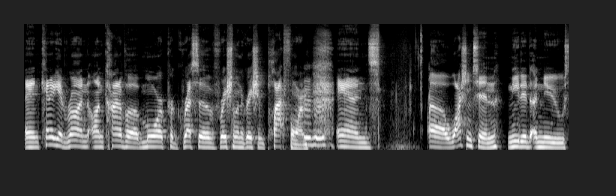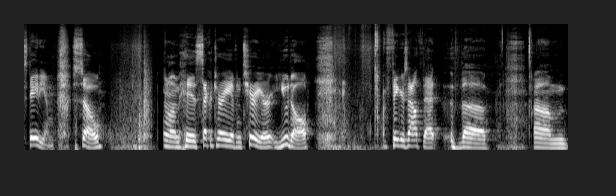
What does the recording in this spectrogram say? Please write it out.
and Kennedy had run on kind of a more progressive racial integration platform, and uh, Washington needed a new stadium. So um, his Secretary of Interior Udall figures out that the um,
